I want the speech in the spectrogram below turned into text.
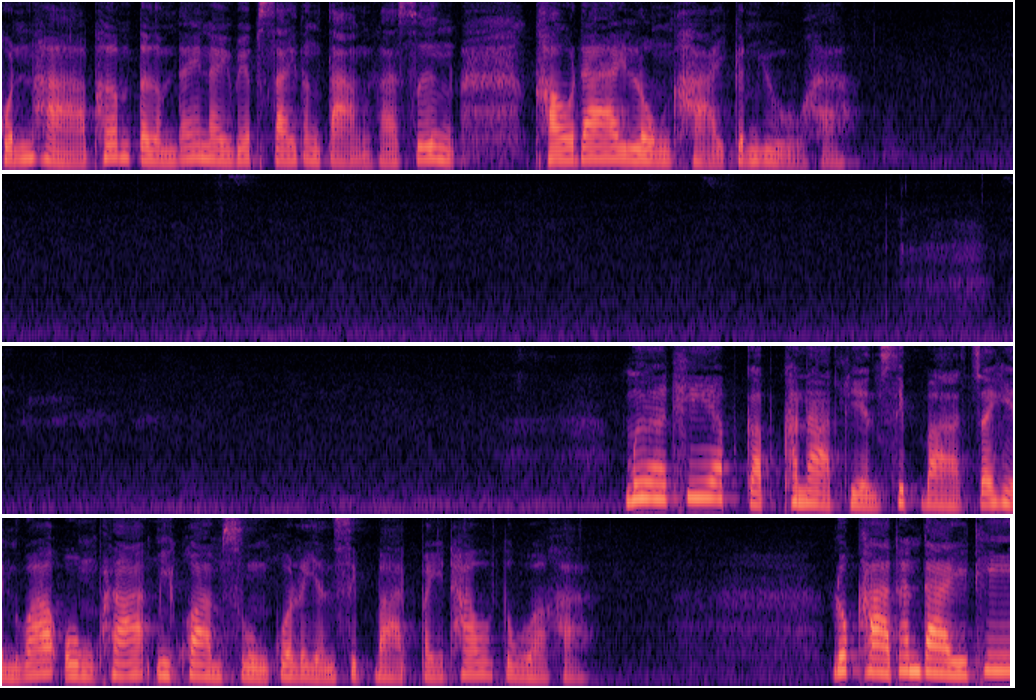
ค้นหาเพิ่มเติมได้ในเว็บไซต์ต่างๆค่ะซึ่งเขาได้ลงขายกันอยู่ค่ะเมื่อเทียบกับขนาดเหรียญ10 บาท จะเห็นว่าองค์พระมีความสูงกว่าเหรียญ10 บาทไปเท่าตัวค่ะ ลูกค้าท่านใดที่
